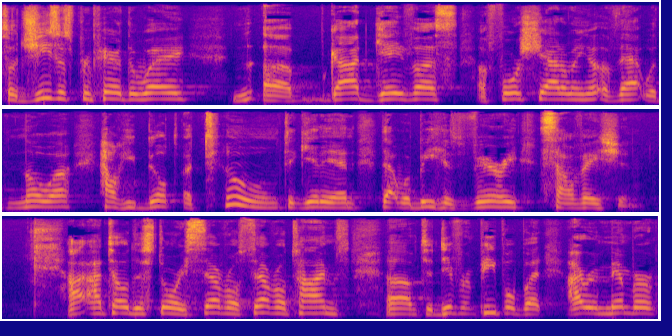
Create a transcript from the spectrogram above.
So Jesus prepared the way. Uh, God gave us a foreshadowing of that with Noah, how he built a tomb to get in that would be his very salvation. I, I told this story several, several times um, to different people, but I remember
